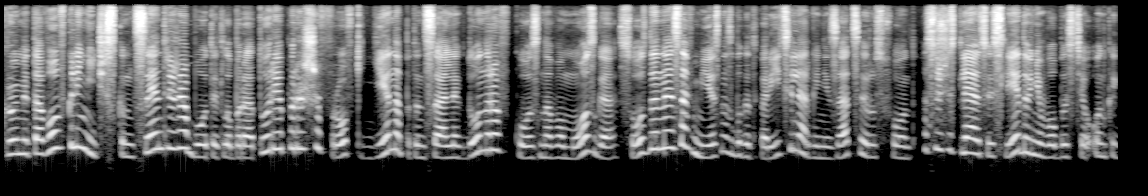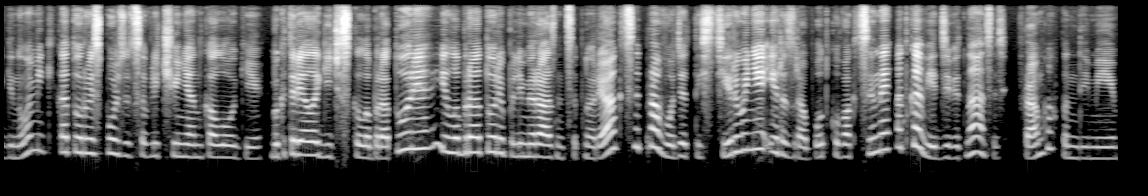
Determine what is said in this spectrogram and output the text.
Кроме того, в клиническом центре работает лаборатория по расшифровке гена потенциальных доноров костного мозга, созданная совместно с благотворительной организацией «Русфонд». Осуществляются исследования в области онкогеномики, которые используются в лечении онкологии. Бактериологическая лаборатория и лаборатория полимеразной цепной реакции проводят тестирование и разработку вакцины от COVID-19 в рамках пандемии.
